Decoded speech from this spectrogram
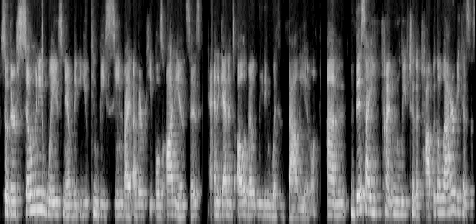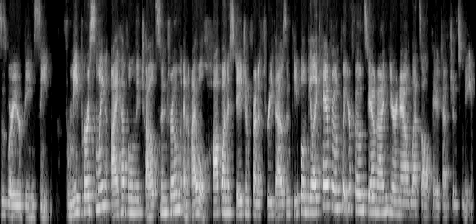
So there's so many ways now that you can be seen by other people's audiences. And again, it's all about leading with value. Um, this I kind of leave to the top of the ladder because this is where you're being seen For me personally, I have only child syndrome and I will hop on a stage in front of 3,000 people and be like, hey, everyone, put your phones down. I'm here now. Let's all pay attention to me.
